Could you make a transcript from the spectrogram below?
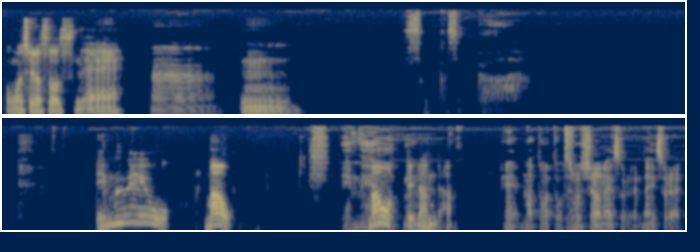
面白そうですね。うん。うん。そっかそっか。MAO、マオ。MAO マオってなんだ？え待って待って、私も知らないそれ。何それ？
